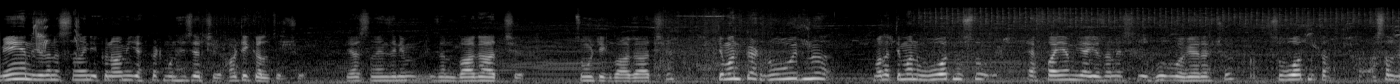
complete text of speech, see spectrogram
मेन जन सन इकनॉमी ये पे या एफ़ आई एम या यह जन गुह वगैरह वोत न असल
